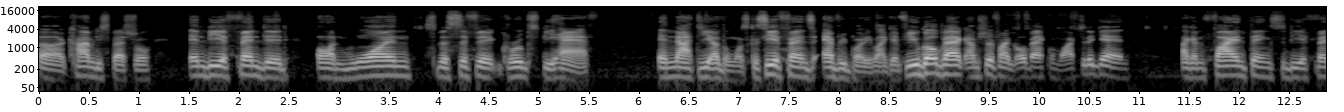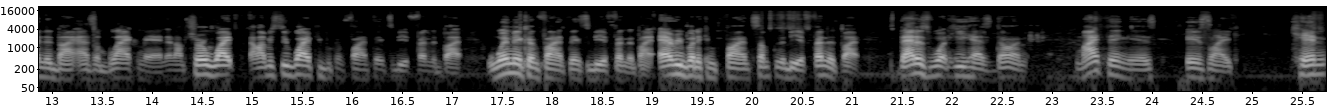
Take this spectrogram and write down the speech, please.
uh, comedy special and be offended on one specific group's behalf and not the other ones because he offends everybody. Like if you go back, I'm sure if I go back and watch it again, I can find things to be offended by as a black man, and I'm sure white, obviously white people can find things to be offended by. Women can find things to be offended by. Everybody can find something to be offended by. That is what he has done. My thing is, is like, can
